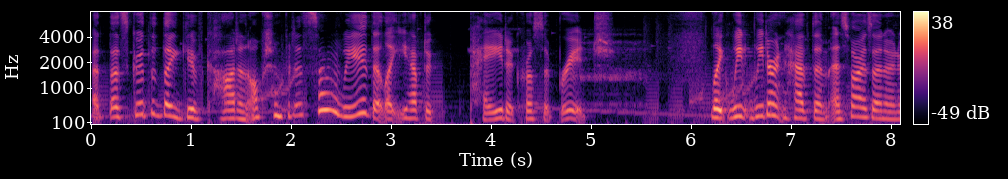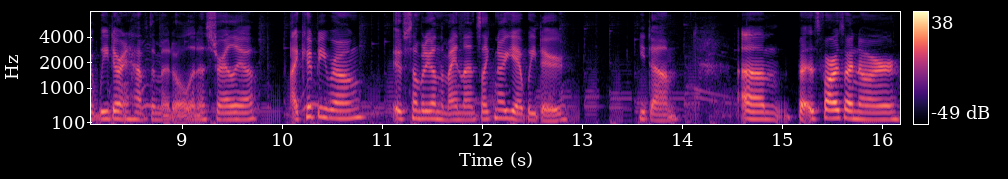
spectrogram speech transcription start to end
That's good that they give card an option, but it's so weird that like you have to pay to cross a bridge. Like we we don't have them, as far as I know, we don't have them at all in Australia. I could be wrong. If somebody on the mainland's like, no, yeah, we do. You dumb. Um, but as far as I know,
